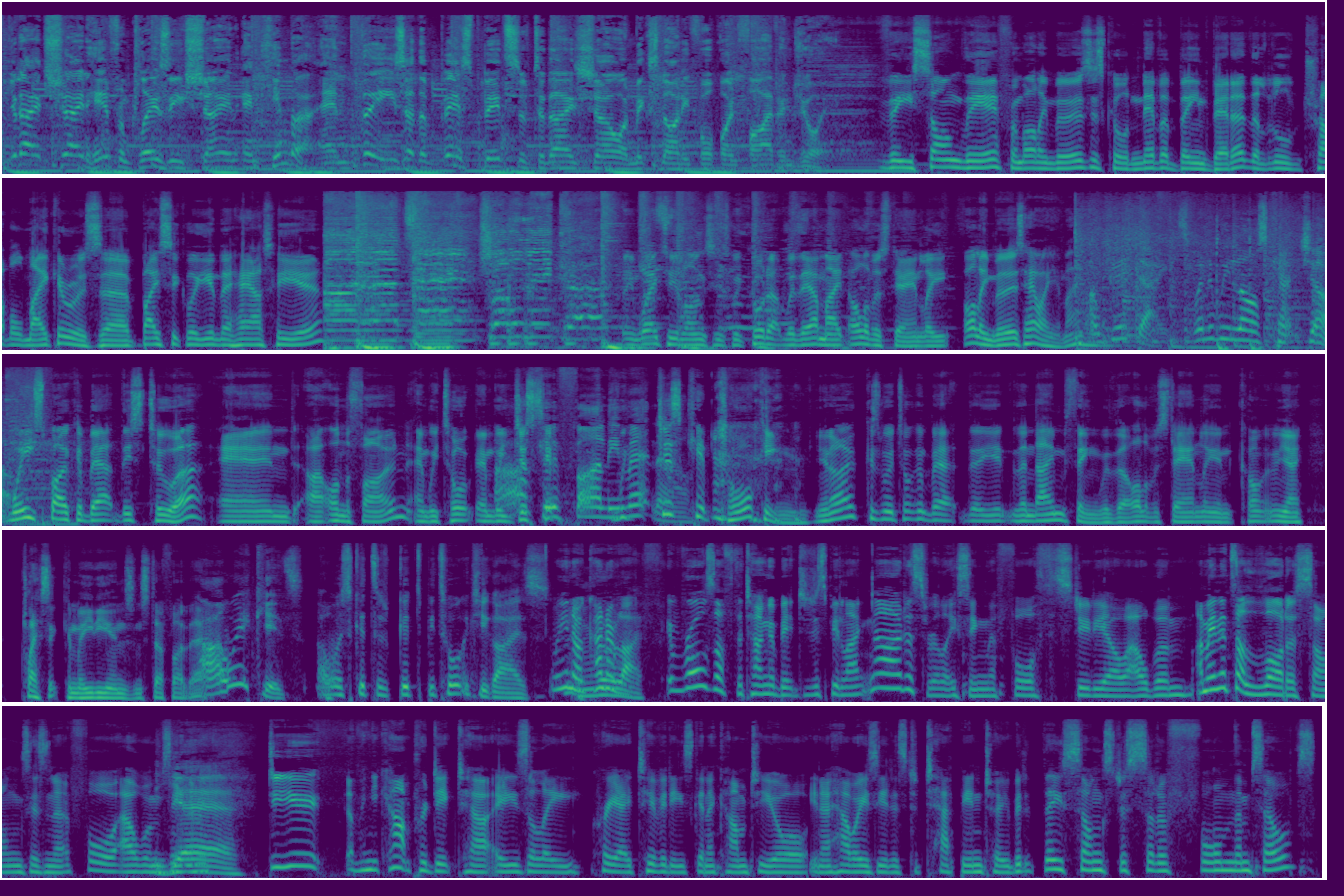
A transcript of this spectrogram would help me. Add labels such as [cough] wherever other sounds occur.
G'day, it's Shane here from Clairsy, Shane and Kymba, and these are the best bits of today's show on Mix 94.5. Enjoy. The song there from Olly Murs is called Never Been Better. The little troublemaker is uh, basically in the house here. It's Been way too long since we caught up with our mate Oliver Stanley. Olly Murs, how are you, mate? I'm good, thanks. When did we last catch up? We spoke about this tour and uh, on the phone, and we talked, and we Ah, just so kept we've finally we met now. Just kept talking, you know, because we are talking about the the name thing with Oliver Stanley and com- you know classic comedians and stuff like that. Ah, wicked. Oh, it's good to good to be talking to you guys. Well, you know, in kind of life. it rolls off the tongue a bit to just be like, no, just releasing the fourth studio album. I mean, it's a lot of songs, isn't it? Four albums. in. Yeah. Do you? I mean, you can't predict how easily creativity is going to come to your, you know, how easy it is to tap into. But these songs just sort of form themselves.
